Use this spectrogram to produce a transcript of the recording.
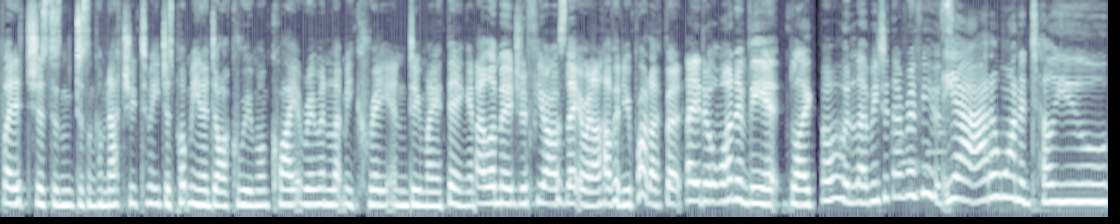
But it just doesn't doesn't come naturally to me. Just put me in a dark room or quiet room and let me create and do my thing. And I'll emerge a few hours later and I'll have a new product. But I don't want to be like, oh, let me do that review. Yeah, I don't want to tell you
